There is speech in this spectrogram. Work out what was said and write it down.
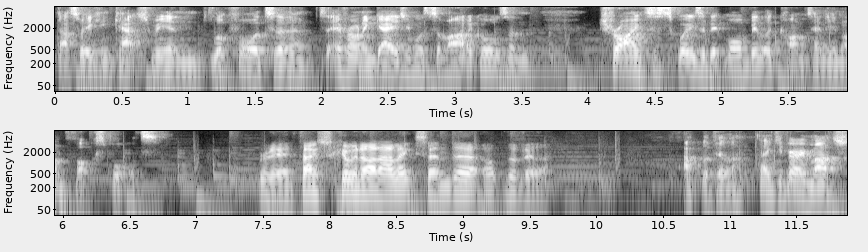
that's where you can catch me and look forward to, to everyone engaging with some articles and trying to squeeze a bit more Villa content in on Fox Sports. Brilliant. Thanks for coming on, Alex, and uh, up the Villa. Up the Villa. Thank you very much.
